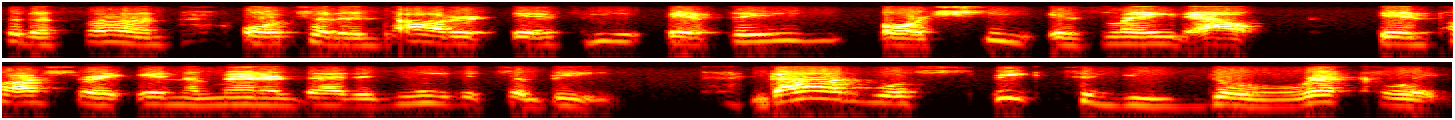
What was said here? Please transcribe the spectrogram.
to the son or to the daughter if he if he or she is laid out in prostrate in the manner that is needed to be? God will speak to you directly.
